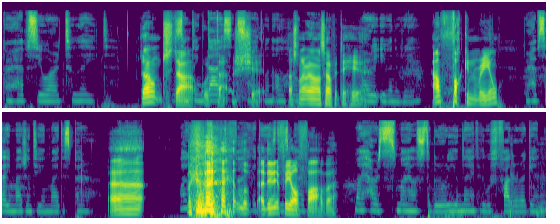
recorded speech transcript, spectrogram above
Perhaps you are too late. Don't start Something with that shit. That's not what I was hoping to hear. Are you even real? I'm fucking real. Perhaps I imagined you in my despair. Uh, I look, I did it for your father. My heart smiles to be reunited with father again.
